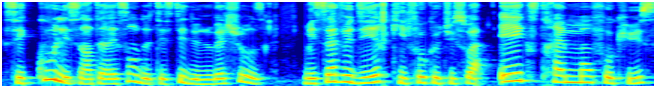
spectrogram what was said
C'est cool et c'est intéressant de tester de nouvelles choses. Mais ça veut dire qu'il faut que tu sois extrêmement focus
